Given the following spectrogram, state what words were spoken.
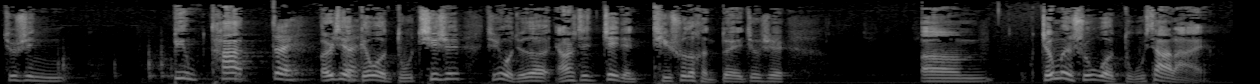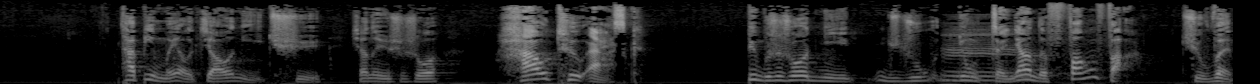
就是你并他对，而且给我读，其实其实我觉得杨老师这点提出的很对，就是，嗯，整本书我读下来，他并没有教你去，相当于是说 how to ask，并不是说你你如用怎样的方法去问，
